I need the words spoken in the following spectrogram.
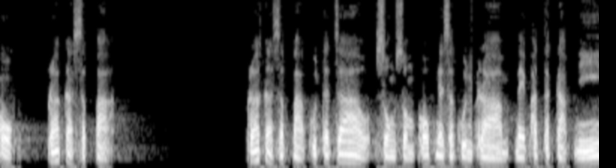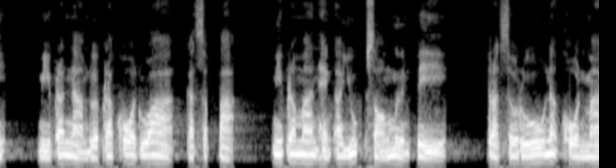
6. พระกัสสปะ พระกัสสปะพุทธเจ้าทรงสมภพในสกุลพราหมณ์ในพัทธกับนี้ มีพระนามโดยพระโคดว่ากัสสปะ มีประมาณแห่งอายุสองหมื่นปี ตรัสรู้ณโคนไม้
